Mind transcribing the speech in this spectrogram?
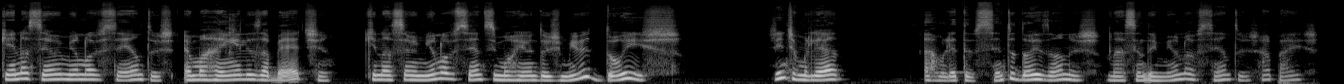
Quem nasceu em 1900 é uma Rainha Elizabeth que nasceu em 1900 e morreu em 2002? Gente, a mulher. A mulher teve 102 anos, nascendo em 1900, rapaz.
